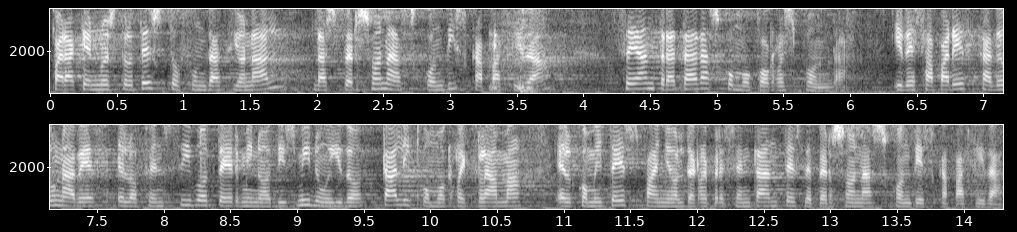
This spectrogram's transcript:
para que en nuestro texto fundacional las personas con discapacidad sean tratadas como corresponda y desaparezca de una vez el ofensivo término disminuido, tal y como reclama el Comité Español de Representantes de Personas con Discapacidad.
